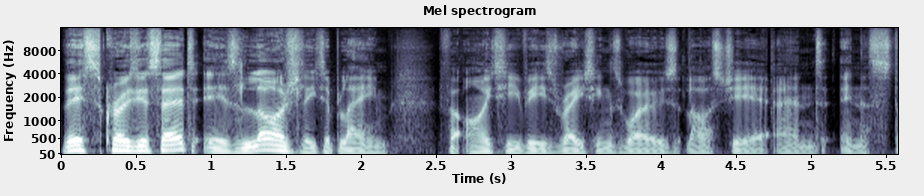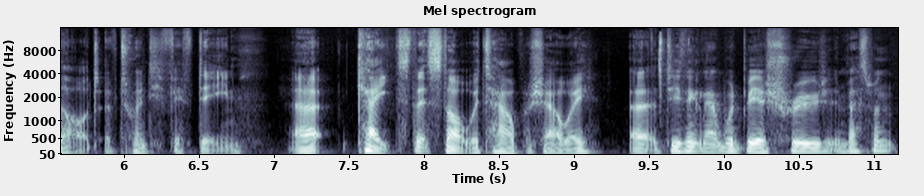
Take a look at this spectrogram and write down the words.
This, Crozier said, is largely to blame for ITV's ratings woes last year and in the start of 2015. Uh, Kate, let's start with Talpa, shall we? Uh, do you think that would be a shrewd investment?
